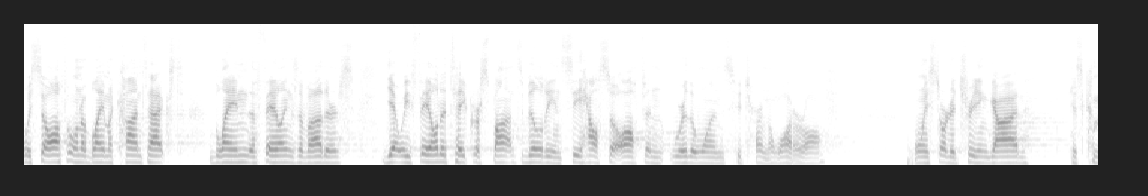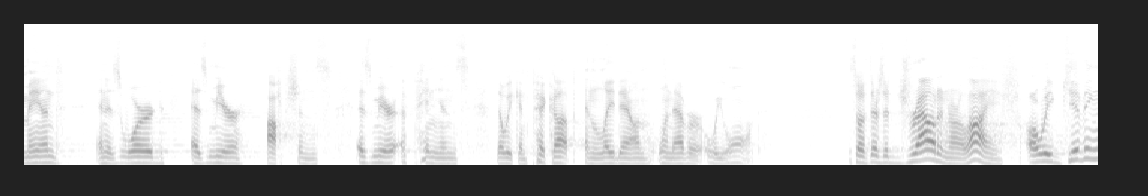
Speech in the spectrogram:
we so often want to blame a context blame the failings of others, yet we fail to take responsibility and see how so often we're the ones who turn the water off. When we started treating God, His command, and His word as mere options, as mere opinions that we can pick up and lay down whenever we want. So, if there's a drought in our life, are we giving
